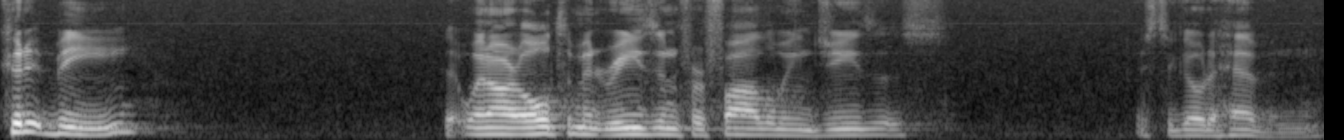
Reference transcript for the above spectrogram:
Could it be that when our ultimate reason for following Jesus is to go to heaven,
